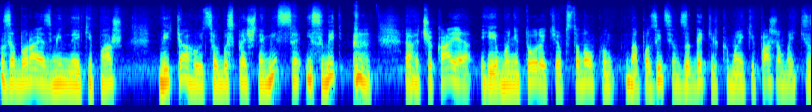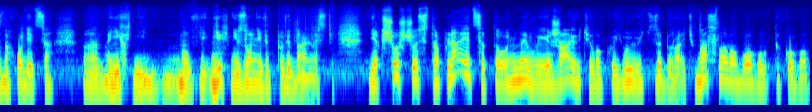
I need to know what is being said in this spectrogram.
забирає змінний екіпаж, відтягується в безпечне місце і сидить, е, чекає і моніторить обстановку на позиції за декількома екіпажами, які знаходяться е, на їхній, ну, в їхній зоні відповідальності. Якщо щось трапляється, то вони виїжджають, евакуюють, забирають. У нас, слава Богу, такого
